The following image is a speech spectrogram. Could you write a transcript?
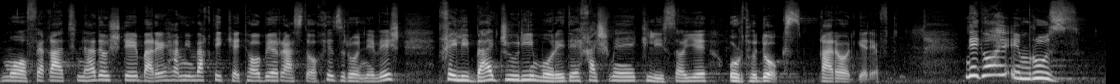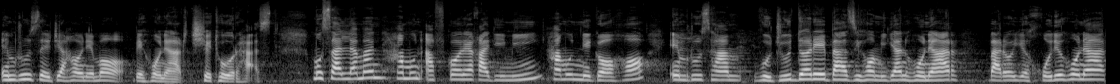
موافقت نداشته. برای همین وقتی کتاب رستاخیز رو نوشت خیلی بدجوری مورد خشم کلیسای ارتودکس قرار گرفت. نگاه امروز امروز جهان ما به هنر چطور هست؟ مسلما همون افکار قدیمی همون نگاه ها امروز هم وجود داره. بعضی ها میگن هنر برای خود هنر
